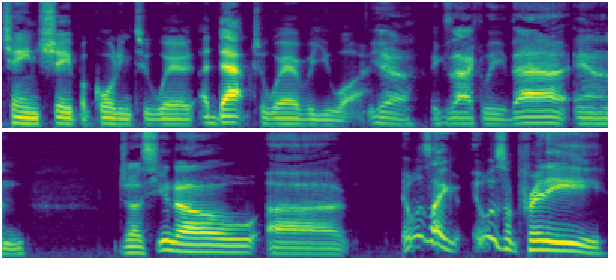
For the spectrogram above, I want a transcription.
change shape according to where adapt to wherever you are. Yeah, exactly. That and just, you know, uh it was like it was a pretty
